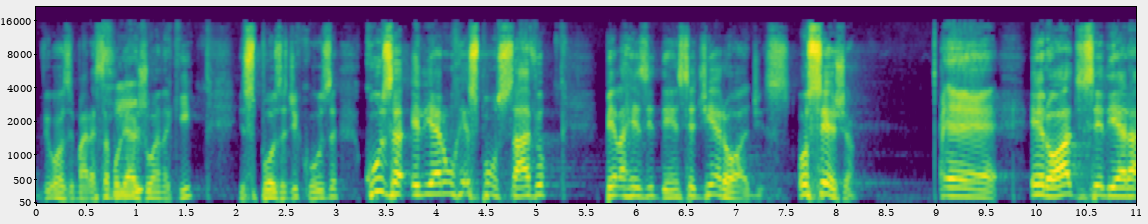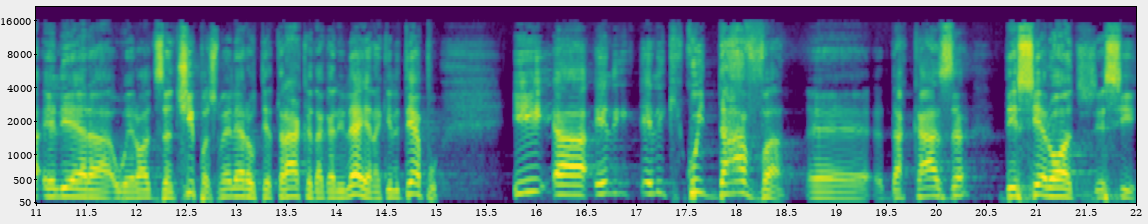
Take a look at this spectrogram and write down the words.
viu, Rosimar? Essa Sim. mulher Joana aqui, esposa de Cusa. Cusa, ele era um responsável pela residência de Herodes. Ou seja, é, Herodes, ele era, ele era o Herodes Antipas, não? É? ele era o tetrarca da Galileia naquele tempo. E ah, ele, ele que cuidava é, da casa desse Herodes, esse,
